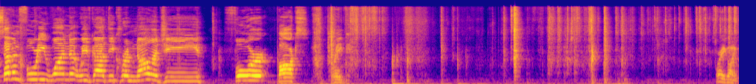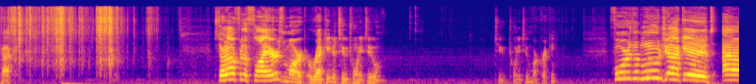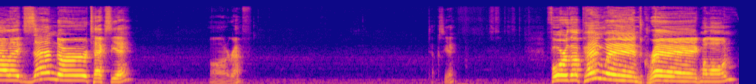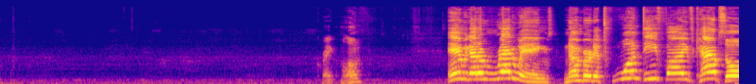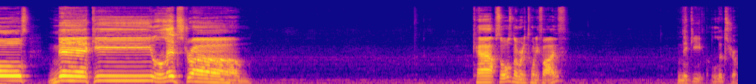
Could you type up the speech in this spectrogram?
741, we've got the chronology four box break. Where are you going, Pack? Start off for the Flyers, Mark Recchi to 222. 222, Mark Recchi. For the Blue Jackets, Alexander Texier. Autograph. Texier. For the Penguins, Greg Malone. Greg Malone. And we got a Red Wings number to 25 capsules, Nikki Lidstrom. Capsules, number to 25. Nikki Lidstrom.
